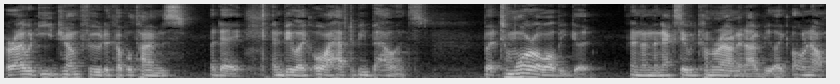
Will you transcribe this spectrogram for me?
or i would eat junk food a couple times a day and be like oh i have to be balanced. But tomorrow i'll be good. And then the next day would come around and i would be like oh no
